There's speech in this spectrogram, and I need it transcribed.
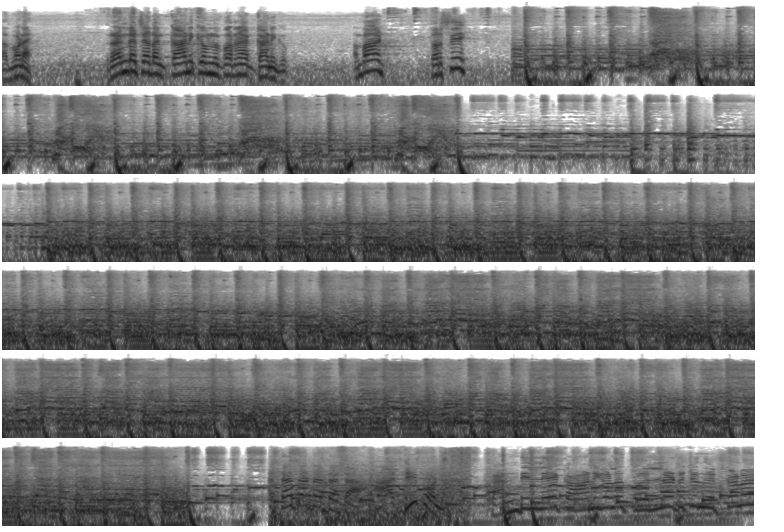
മോനെ രംഗച്ചേട്ടൻ കാണിക്കും എന്ന് പറഞ്ഞാൽ കാണിക്കും. അമ്പാൻ തുറസി കാണികൾ ത്രില്ലടിച്ച് നിക്കണേ.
